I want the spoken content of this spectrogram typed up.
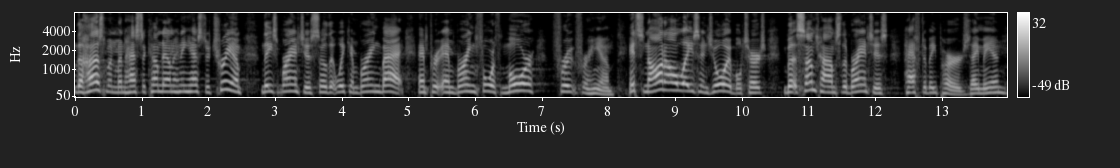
the husbandman, has to come down and he has to trim these branches so that we can bring back and, and bring forth more fruit for him. It's not always enjoyable, church, but sometimes the branches have to be purged. Amen?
